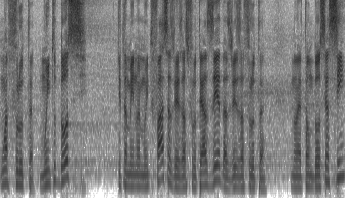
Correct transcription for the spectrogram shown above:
uma fruta muito doce, que também não é muito fácil, às vezes a fruta é azeda, às vezes a fruta não é tão doce assim,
